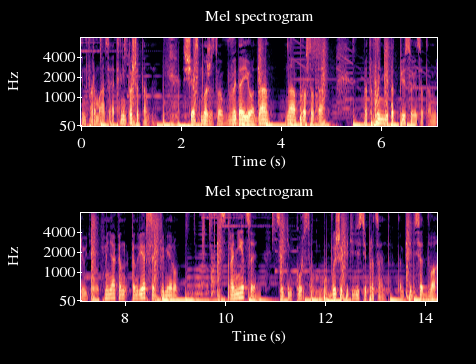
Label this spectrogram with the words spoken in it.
информация. Это не то, что там сейчас множество выдает, да, на просто так. Потому не подписываются там люди. Вот у меня кон- конверсия, к примеру, страницы с этим курсом выше 50%, там 52%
